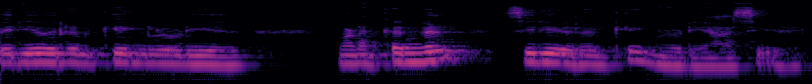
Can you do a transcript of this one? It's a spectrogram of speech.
பெரியவர்களுக்கு எங்களுடைய வணக்கங்கள் சிறியவர்களுக்கு எங்களுடைய ஆசைகள்.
